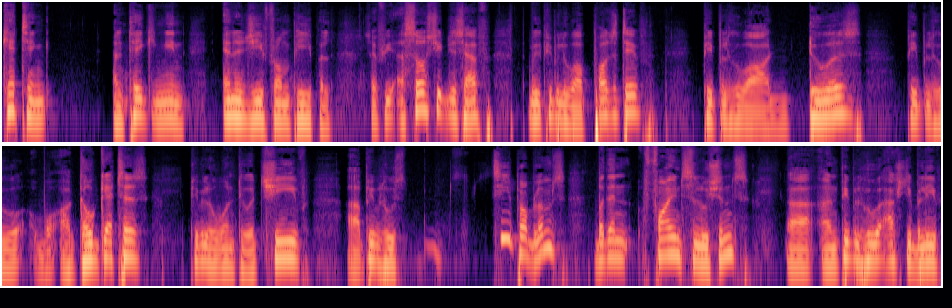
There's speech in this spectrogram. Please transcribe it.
getting and taking in energy from people. So if you associate yourself with people who are positive, people who are doers, people who are go-getters, people who want to achieve, uh, people who see problems but then find solutions uh, and people who actually believe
